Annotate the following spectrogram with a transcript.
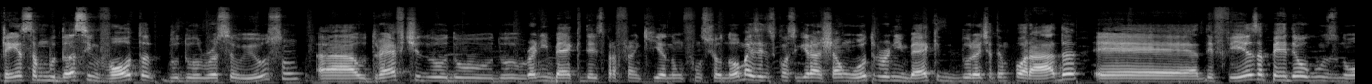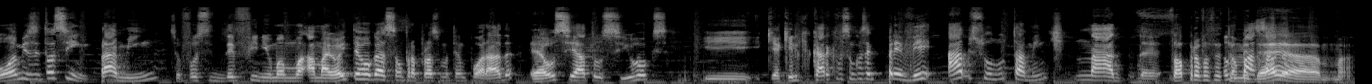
tem essa mudança em volta do, do Russell Wilson, ah, o draft do, do, do running back deles pra franquia não funcionou, mas eles conseguiram achar um outro running back durante a temporada, é, a defesa perdeu alguns nomes, então assim, pra mim, se eu fosse definir uma, a maior interrogação pra próxima temporada é o Seattle Seahawks e que é aquele que- cara que você não consegue prever absolutamente nada. Só pra você ter Ano uma passado- ideia,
